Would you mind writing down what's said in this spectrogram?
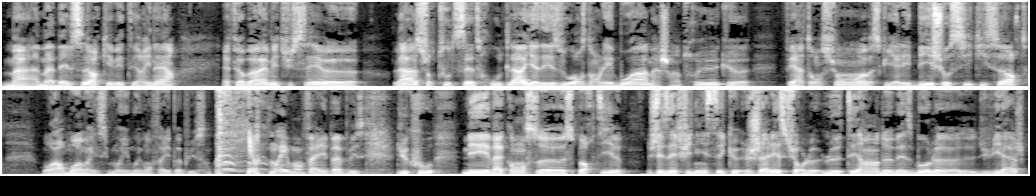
ma, ma belle-sœur qui est vétérinaire, elle fait bah ouais mais tu sais euh, là sur toute cette route là il y a des ours dans les bois machin truc, euh, fais attention parce qu'il y a les biches aussi qui sortent. Bon alors moi, moi, moi, il m'en fallait pas plus. Hein. moi il m'en fallait pas plus. Du coup mes vacances euh, sportives, je les ai finies, c'est que j'allais sur le, le, terrain de baseball du village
